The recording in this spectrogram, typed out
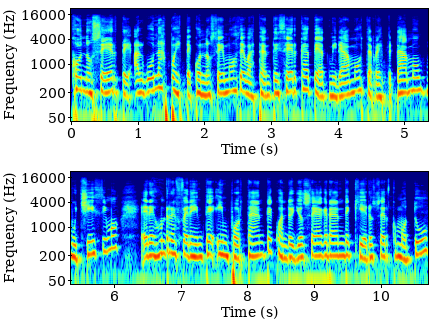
Conocerte. Algunas pues te conocemos de bastante cerca, te admiramos, te respetamos muchísimo. Eres un referente importante. Cuando yo sea grande quiero ser como tú.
